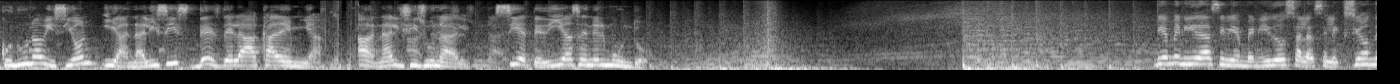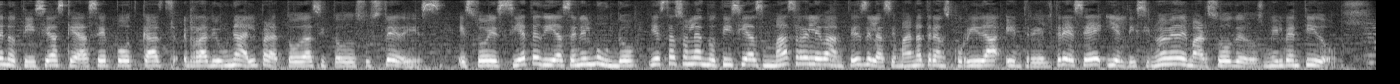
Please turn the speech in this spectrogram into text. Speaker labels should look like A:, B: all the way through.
A: con una visión y análisis desde la academia. Análisis UNAL, siete días en el mundo.
B: Bienvenidas y bienvenidos a la selección de noticias que hace Podcast Radio UNAL para todas y todos ustedes. Esto es 7 días en el mundo y estas son las noticias más relevantes de la semana transcurrida entre el 13 y el 19 de marzo de 2022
